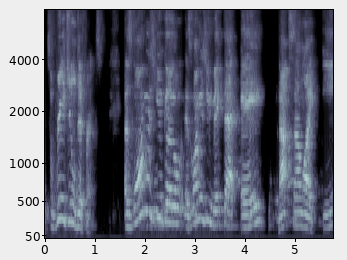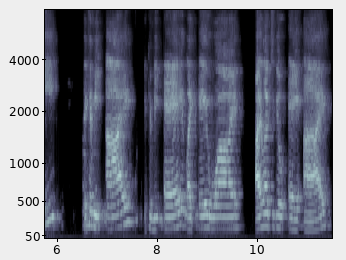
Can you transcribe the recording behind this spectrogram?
It's a regional difference. As long as you go, as long as you make that A not sound like E, it can be I, it can be A, like A Y. I like to go A I.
